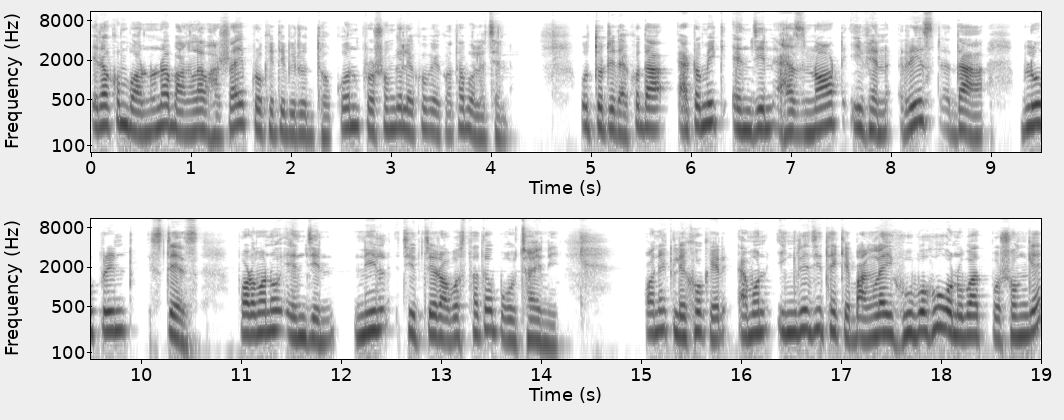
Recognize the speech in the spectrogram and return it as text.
এরকম বর্ণনা বাংলা ভাষায় প্রকৃতি বিরুদ্ধ। কোন প্রসঙ্গে লেখক কথা বলেছেন? উত্তরটি দেখো the atomic engine has not even reached the blueprint stage পরমাণু ইঞ্জিন নীল চিত্রের অবস্থাতেও পৌঁছায়নি। অনেক লেখকের এমন ইংরেজি থেকে বাংলায় হুবহু অনুবাদ প্রসঙ্গে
